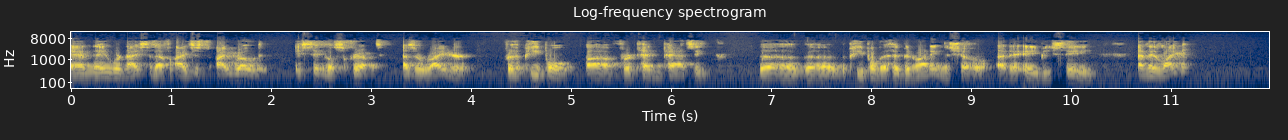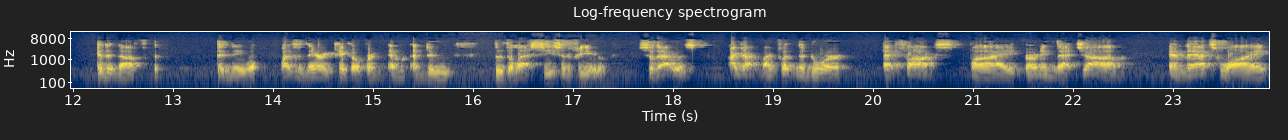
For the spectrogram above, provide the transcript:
and they were nice enough. I just I wrote a single script as a writer for the people uh, for Ted and Patsy, the, the the people that had been running the show at ABC and they liked it enough that then they why doesn't Eric take over and, and, do do the last season for you? So that was I got my foot in the door at Fox by earning that job, and that's why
